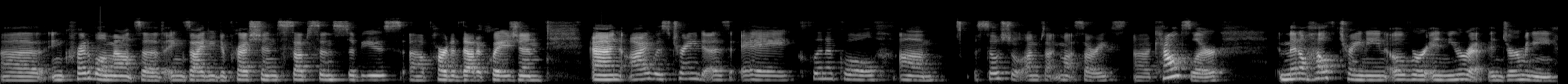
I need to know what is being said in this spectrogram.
uh, incredible amounts of anxiety, depression, substance abuse, uh, part of that equation. And I was trained as a clinical um, social, I'm not sorry, uh, counselor mental health training over in Europe, in Germany.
